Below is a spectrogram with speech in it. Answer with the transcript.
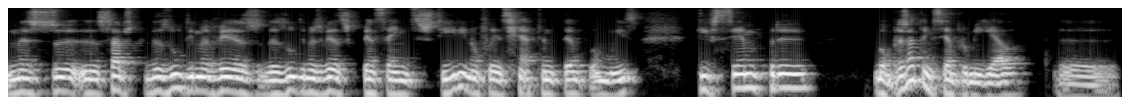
mas sabes que das últimas vezes, das últimas vezes que pensei em desistir, e não foi assim há tanto tempo como isso, tive sempre. Bom, para já tenho sempre o Miguel, que,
